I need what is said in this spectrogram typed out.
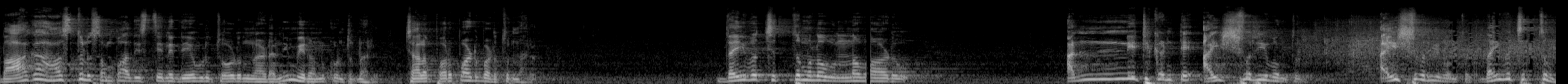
బాగా ఆస్తులు సంపాదిస్తేనే దేవుడు తోడున్నాడని మీరు అనుకుంటున్నారు. చాలా పొరపాటు పడుతున్నారు. దైవ చిత్తములో ఉన్నవాడు అన్నిటికంటే ఐశ్వర్యవంతుడు. ఐశ్వర్యవంతుడు. దైవ చిత్తం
